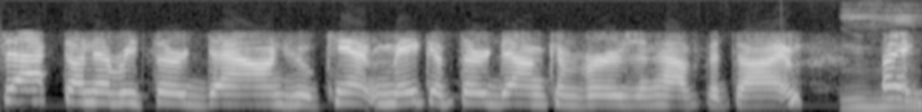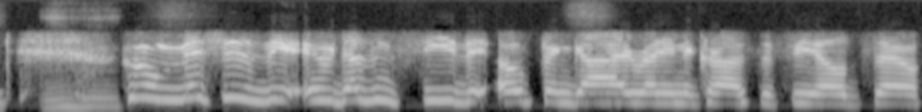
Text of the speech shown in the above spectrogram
sacked on every third down, who can't make a third down conversion half the time, mm-hmm, like mm-hmm. who misses the, who doesn't see the open guy running across the field. So,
